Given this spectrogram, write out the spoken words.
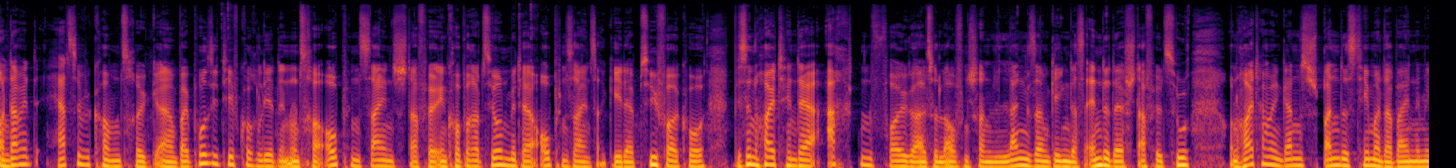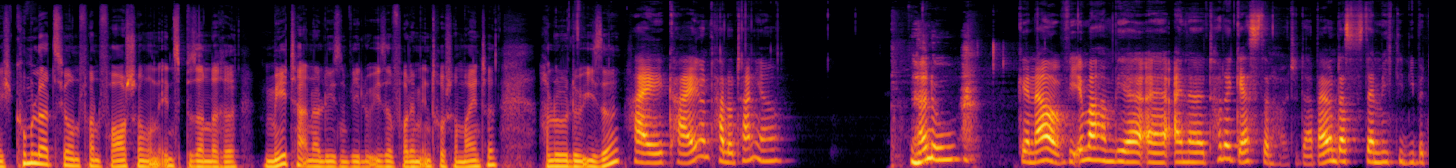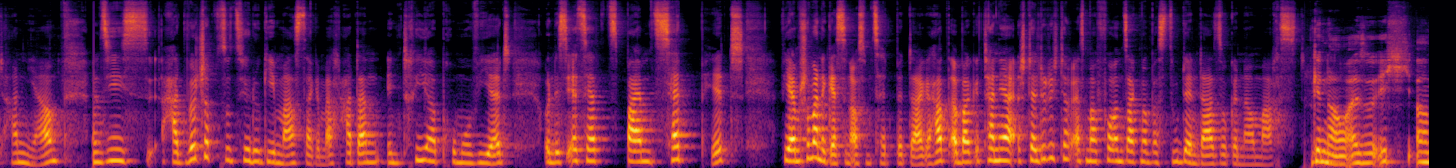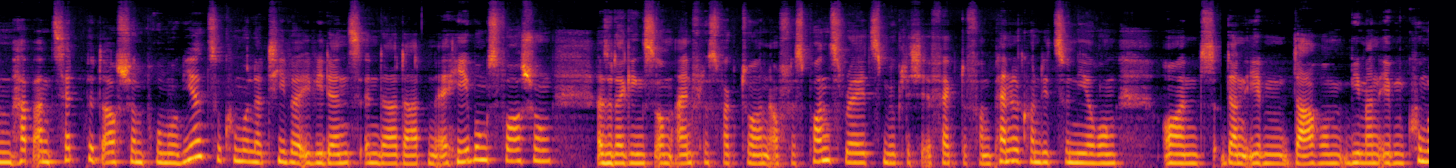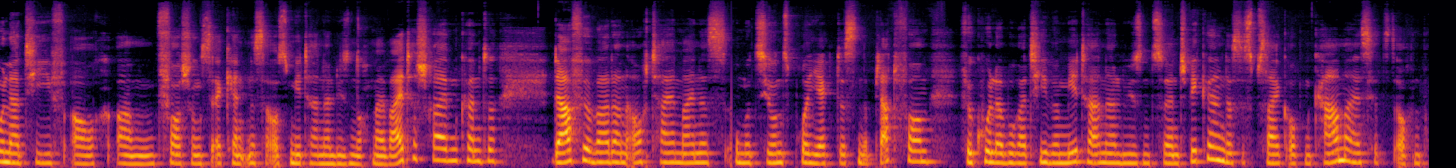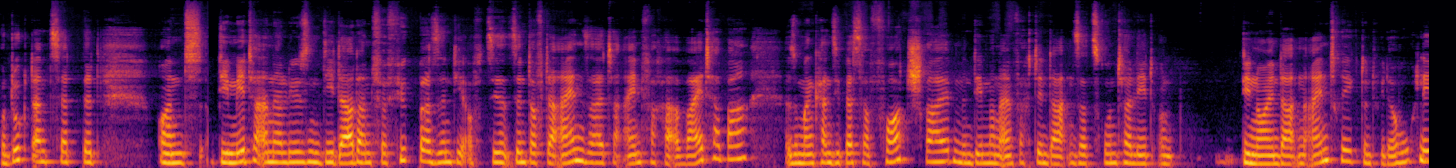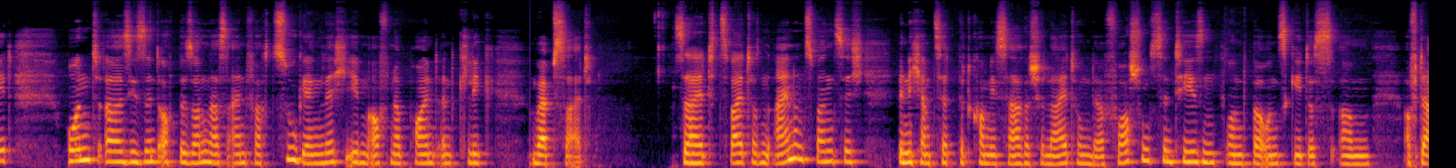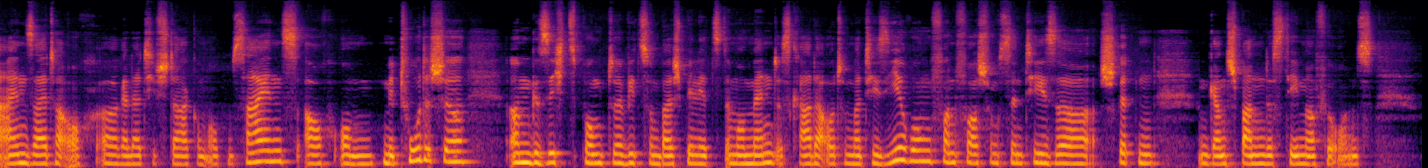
Und damit herzlich willkommen zurück äh, bei Positiv korreliert in unserer Open Science Staffel in Kooperation mit der Open Science AG der Psychoco. Wir sind heute in der achten Folge, also laufen schon langsam gegen das Ende der Staffel zu. Und heute haben wir ein ganz spannendes Thema dabei, nämlich Kumulation von Forschung und insbesondere Meta-Analysen, wie Luise vor dem Intro schon meinte. Hallo Luise. Hi Kai und hallo Tanja. Hallo. Genau, wie immer haben wir äh, eine tolle Gästin heute dabei und das ist nämlich die liebe Tanja. Sie ist, hat Wirtschaftssoziologie Master gemacht, hat dann in Trier promoviert und ist jetzt, jetzt beim ZPIT. Wir haben schon mal eine Gästin aus dem ZPIT da gehabt, aber Tanja, stell du dich doch erstmal vor und sag mal, was du denn da so genau machst. Genau, also ich ähm, habe am ZPIT auch schon promoviert zu kumulativer Evidenz in der Datenerhebungsforschung. Also da ging es um Einflussfaktoren auf Response Rates, mögliche Effekte von Panel-Konditionierung und dann eben darum, wie man eben kumulativ auch ähm, Forschungserkenntnisse aus Meta-Analysen nochmal weiterschreiben könnte. Dafür war dann auch Teil meines Promotionsprojektes eine Plattform für kollaborative Meta-Analysen zu entwickeln. Das ist Psych Open Karma, ist jetzt auch ein Produkt an ZBIT. Und die Meta-Analysen, die da dann verfügbar sind, die auf, sind auf der einen Seite einfacher erweiterbar. Also man kann sie besser fortschreiben, indem man einfach den Datensatz runterlädt und die neuen Daten einträgt und wieder hochlädt. Und äh, sie sind auch besonders einfach zugänglich, eben auf einer Point-and-Click-Website. Seit 2021 bin ich am ZPIT kommissarische Leitung der Forschungssynthesen und bei uns geht es ähm, auf der einen Seite auch äh, relativ stark um Open Science, auch um methodische ähm, Gesichtspunkte, wie zum Beispiel jetzt im Moment ist gerade Automatisierung von Forschungssynthese-Schritten ein ganz spannendes Thema für uns.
